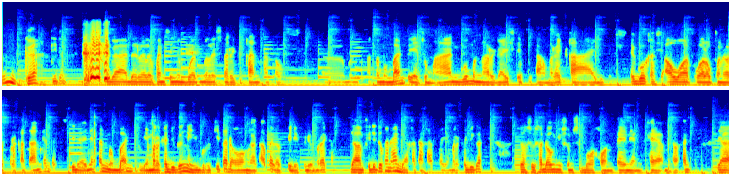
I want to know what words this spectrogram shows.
enggak tidak. Enggak ada relevansinya buat melestarikan atau eh, atau membantu. Ya cuman gue menghargai setiap usaha mereka gitu. Ya gue kasih award walaupun lewat perkataan kan tapi setidaknya kan membantu. Ya mereka juga ngehibur kita dong lewat apa lewat video-video mereka. Dalam video itu kan ada kata-kata. Ya mereka juga susah, susah dong nyusun sebuah konten yang kayak misalkan ya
